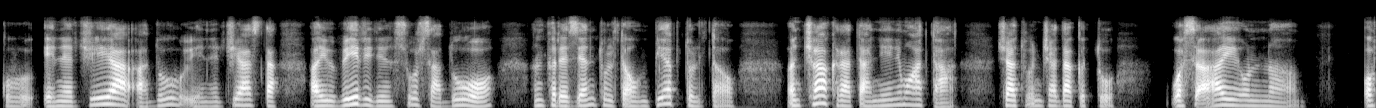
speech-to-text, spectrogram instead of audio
cu energia, adu energia asta a iubirii din sursă, adu-o în prezentul tău, în pieptul tău, în chakra ta, în inima ta. Și atunci, dacă tu o să ai un uh, 120%,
